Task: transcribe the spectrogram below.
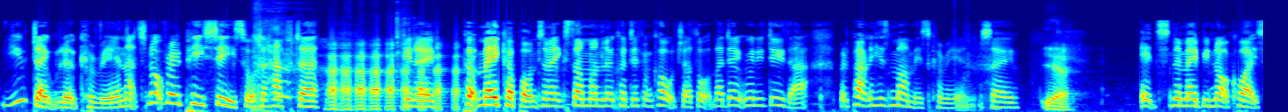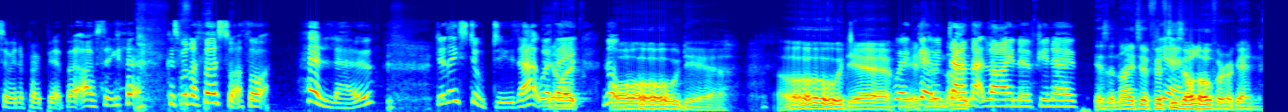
You don't look Korean. That's not very PC. Sort of have to, you know, put makeup on to make someone look a different culture. I thought they don't really do that, but apparently his mum is Korean, so Yeah. it's maybe not quite so inappropriate. But I was thinking because when I first saw it, I thought, "Hello, do they still do that? Where You're they like, not oh dear. Oh dear. we're It's going down ni- that line of you know, Is the 1950s Yeah. all over again.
